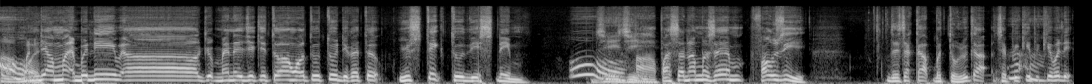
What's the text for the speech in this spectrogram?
oh. Mendiang Mat Berni uh, manager kita orang waktu tu dia kata you stick to this name. Oh. JJ Ah, pasal nama saya Fauzi. Dia cakap betul juga. Saya fikir-fikir balik.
